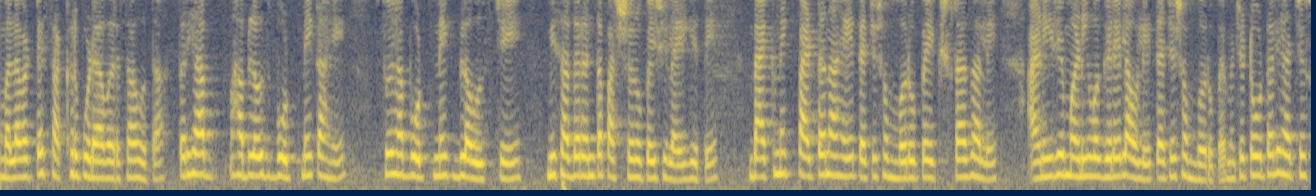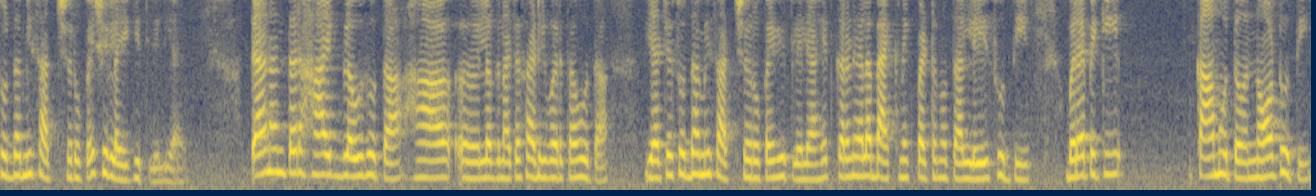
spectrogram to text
मला वाटते साखरपुड्यावरचा होता. तर ह्या हा ब्लाऊज बोटनेक आहे. सो ह्या बोटनेक ब्लाऊजचे मी साधारणतः पाचशे रुपये शिलाई घेते. बॅकनेक पॅटर्न आहे त्याचे शंभर रुपये एक्स्ट्रा झाले. आणि जे मणी वगैरे लावले त्याचे शंभर रुपये. म्हणजे टोटल ह्याचे सुद्धा मी सातशे रुपये शिलाई घेतलेली आहे. त्यानंतर हा एक ब्लाऊज होता हा लग्नाच्या साडीवरचा होता. याचेसुद्धा मी सातशे रुपये घेतलेले आहेत कारण याला बॅकनेक पॅटर्न होता लेस होती. बऱ्यापैकी काम होतं नॉट होती.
